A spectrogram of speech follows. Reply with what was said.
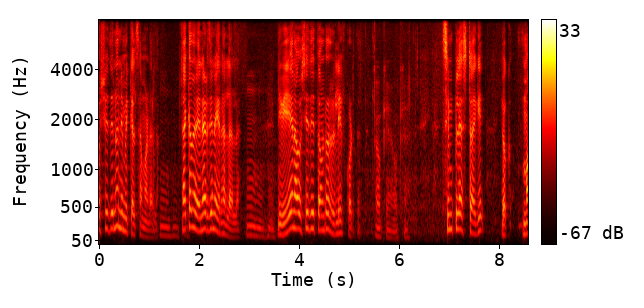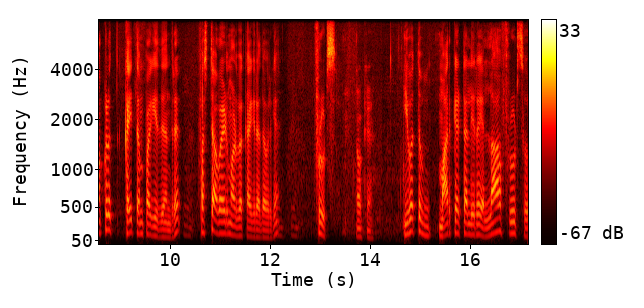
ಔಷಧಿನೂ ನಿಮಗೆ ಕೆಲಸ ಮಾಡಲ್ಲ. ಯಾಕಂದ್ರೆ ಎನರ್ಜಿನೇ ಇರಲ್ಲ ಅಲ್ಲ. ನೀವು ನೀವೇನು ಔಷಧಿ ತೊಗೊಂಡ್ರು ರಿಲೀಫ್ ಕೊಡ್ತೈತೆ. Okay okay. ಸಿಂಪ್ಲೆಸ್ಟ್ ಆಗಿ ಇವಾಗ ಮಕ್ಕಳು ಕೈ ತಂಪಾಗಿದೆ ಅಂದರೆ ಫಸ್ಟ್ ಅವಾಯ್ಡ್ ಮಾಡಬೇಕಾಗಿರೋದು ಅವ್ರಿಗೆ ಫ್ರೂಟ್ಸ್ ಓಕೆ. ಇವತ್ತು ಮಾರ್ಕೆಟಲ್ಲಿರೋ ಎಲ್ಲ ಫ್ರೂಟ್ಸು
